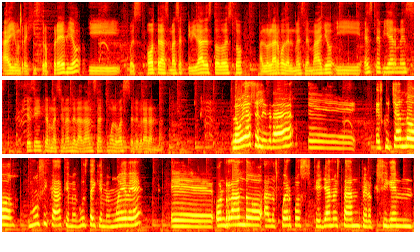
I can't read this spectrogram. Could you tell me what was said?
Hay un registro previo y pues otras más actividades, todo esto a lo largo del mes de mayo y este viernes es Día Internacional de la Danza, ¿cómo lo vas a celebrar, Alma? Lo voy a celebrar eh, escuchando música que me gusta y que me mueve, eh, honrando a los cuerpos que ya no están, pero que siguen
